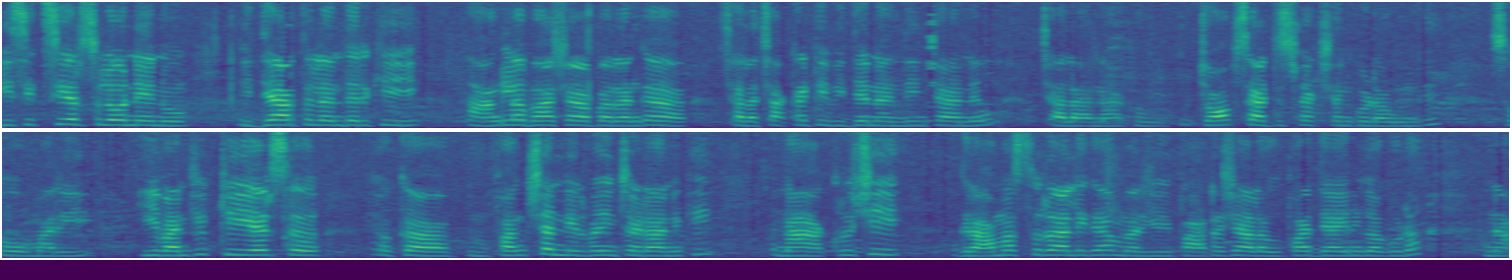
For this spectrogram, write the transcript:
ఈ సిక్స్ ఇయర్స్లో నేను విద్యార్థులందరికీ ఆంగ్ల భాషా పరంగా చాలా చక్కటి విద్యను అందించాను. చాలా నాకు జాబ్ సాటిస్ఫాక్షన్ కూడా ఉంది. సో మరి ఈ వన్ ఫిఫ్టీ ఇయర్స్ ఒక ఫంక్షన్ నిర్వహించడానికి నా కృషి గ్రామస్తురాలిగా మరియు పాఠశాల ఉపాధ్యాయునిగా కూడా నా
